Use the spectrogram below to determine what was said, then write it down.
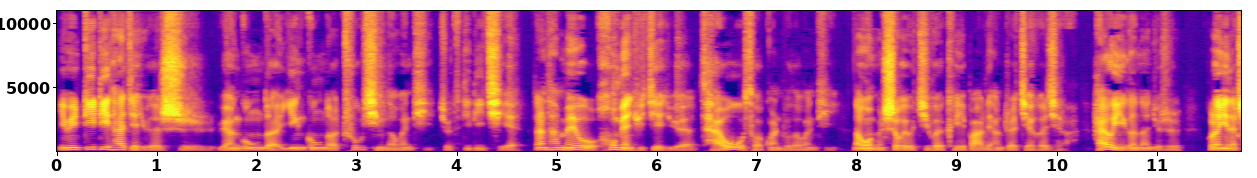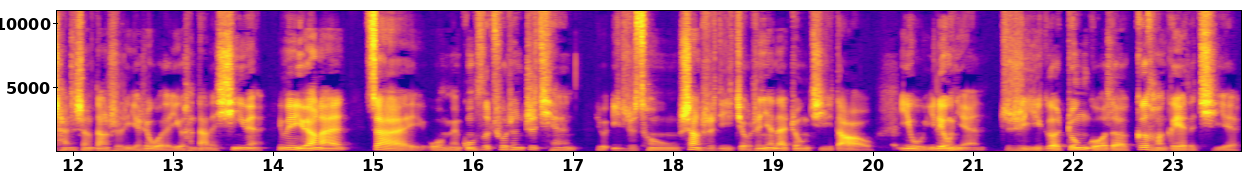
因为滴滴它解决的是员工的因公的出行的问题，就是滴滴企业，但是它没有后面去解决财务所关注的问题。那我们是否有机会可以把两者结合起来？还有一个呢，就是互联易的产生，当时也是我的一个很大的心愿，因为原来在我们公司出生之前。就一直从上世纪九十年代中期到一五一六年，这是一个中国的各行各业的企业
